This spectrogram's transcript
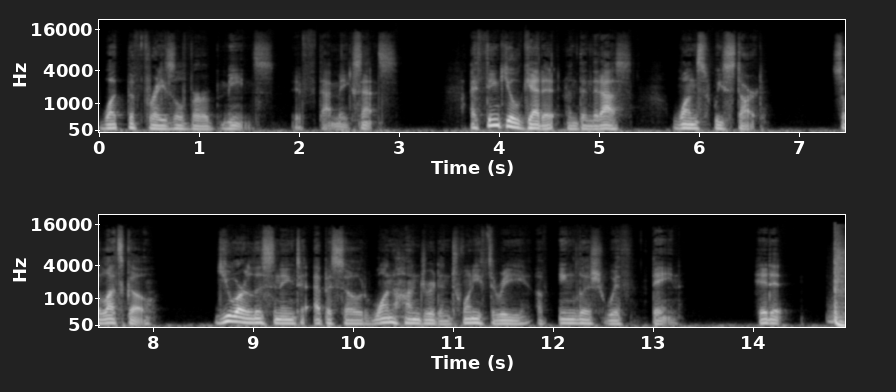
what the phrasal verb means, if that makes sense. I think you'll get it, entenderás, once we start. So let's go. You are listening to episode 123 of English with Dane. Hit it. Okay,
